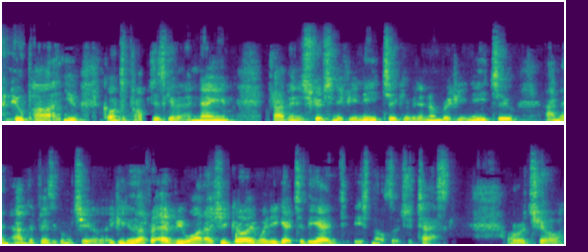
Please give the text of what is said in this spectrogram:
a new part, you go into properties, give it a name, type in a description if you need to, give it a number if you need to, and then add the physical material. If you do that for everyone as you're going, when you get to the end, it's not such a task or a chore.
